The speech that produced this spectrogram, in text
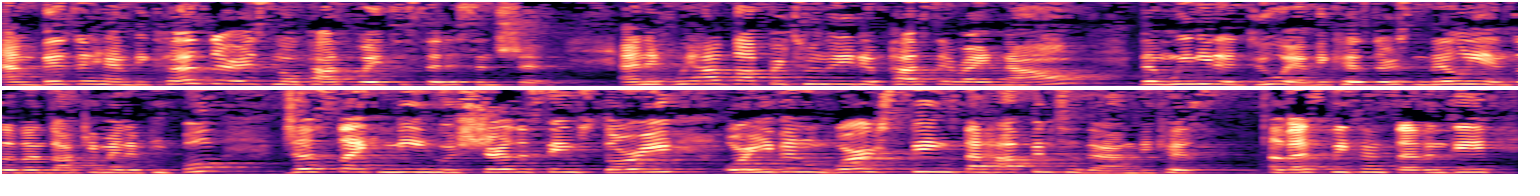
and visit him because there is no pathway to citizenship. And if we have the opportunity to pass it right now, then we need to do it because there's millions of undocumented people just like me who share the same story or even worse things that happen to them because of SB 1070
